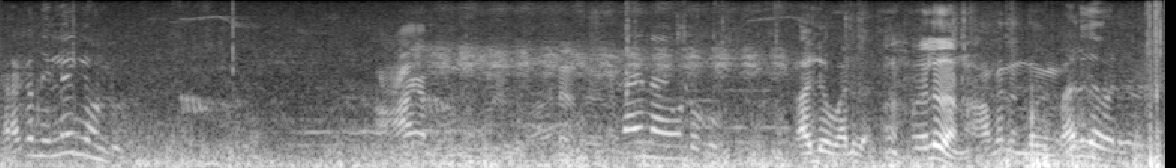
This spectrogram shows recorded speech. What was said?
ഇറക്കുന്നില്ലെങ്കിൽ ഉണ്ട് എന്നാ കൊണ്ട് പോകും അല്ലോ വലുതാ വലുതാണ് അവൻ എന്താ വലുതാണ്. വലുതാ.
